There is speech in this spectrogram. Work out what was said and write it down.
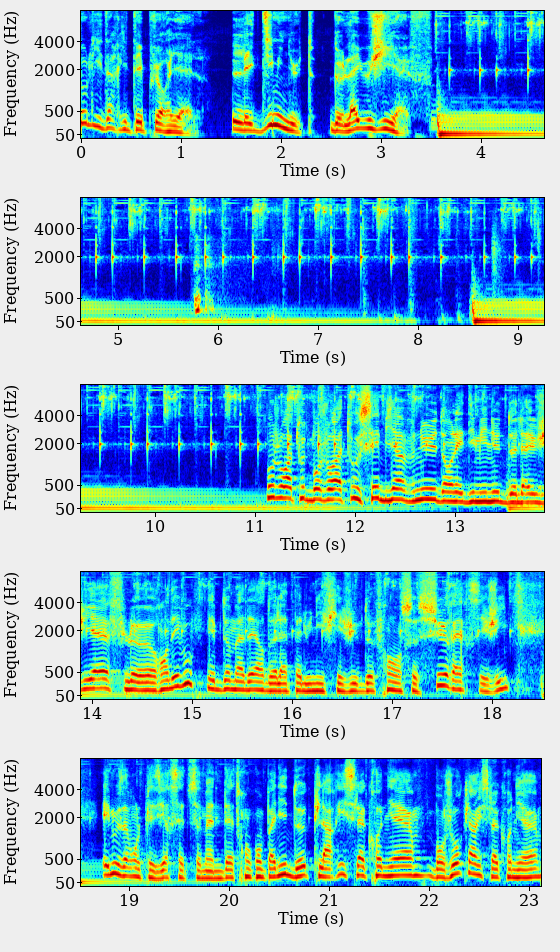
solidarité plurielle. Les 10 minutes de l'AUJF. Bonjour à toutes, bonjour à tous et bienvenue dans les 10 minutes de l'AUJF, le rendez-vous hebdomadaire de l'appel unifié juif de France sur RCJ. Et nous avons le plaisir cette semaine d'être en compagnie de Clarisse Lacronière. Bonjour Clarisse Lacronière.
